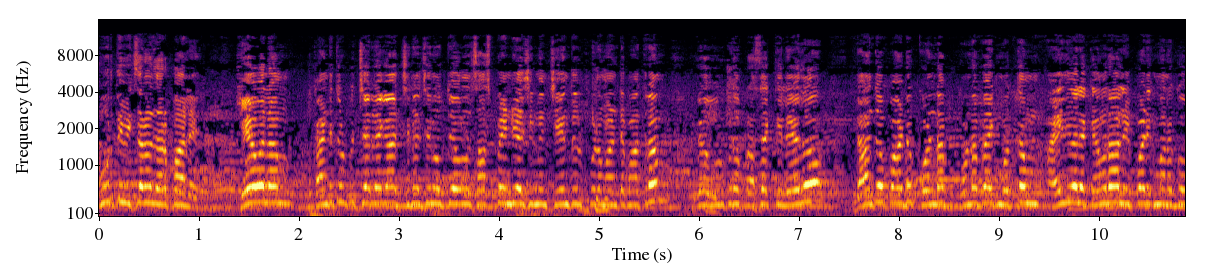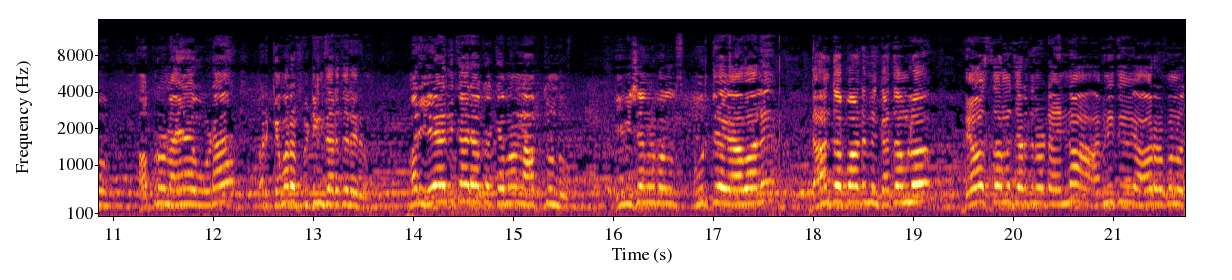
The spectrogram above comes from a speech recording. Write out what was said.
పూర్తి విచారణ జరపాలి. కేవలం కంటి తుడుపు చర్యగా చిన్న చిన్న ఉద్యోగం సస్పెండ్ చేసి మేము చేయం తుడుపుకోవడం అంటే మాత్రం ఇక్కడ ఊరుకునే ప్రసక్తి లేదు. దాంతోపాటు కొండ కొండపైకి మొత్తం ఐదు వేల కెమెరాలు ఇప్పటికి మనకు అప్రూవల్ అయినా కూడా మరి కెమెరా ఫిట్టింగ్ జరగలేదు. మరి ఏ అధికారి ఒక కెమెరాను ఆపుతుండు? ఈ విషయంలో మాకు మనకు పూర్తిగా కావాలి. దాంతోపాటు మేము గతంలో దేవస్థానంలో జరుగుతున్న ఎన్నో అవినీతి ఆరోపణలు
